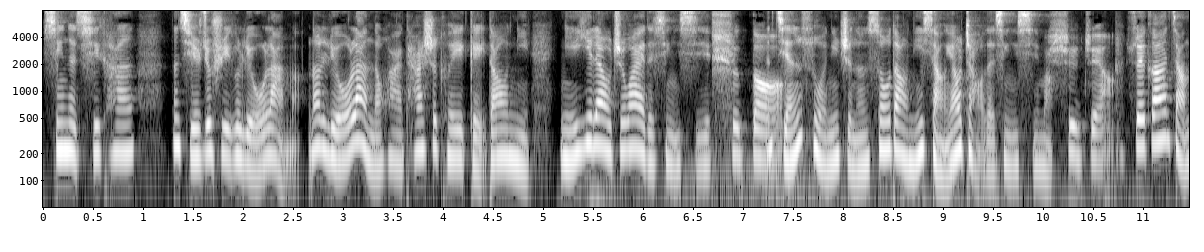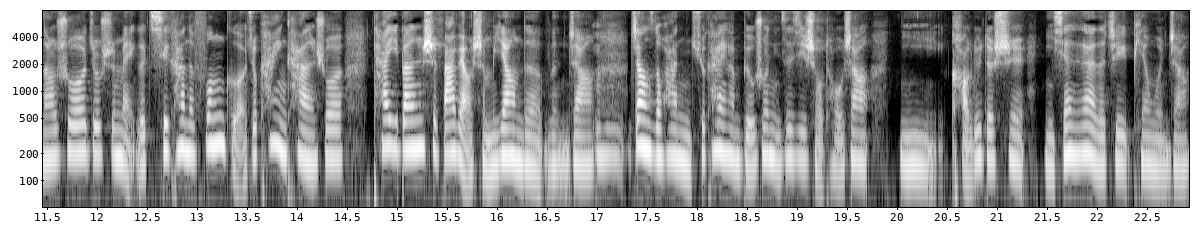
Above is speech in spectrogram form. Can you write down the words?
新的期刊，那其实就是一个浏览嘛。那浏览的话，它是可以给到你你意料之外的信息。是的，检索你只能搜到你想要找的信息嘛。是这样。所以刚刚讲到说，就是每个期刊的风格，就看一看说它一般是发表什么样的文章。嗯这样子的话，你去看一看，比如说你自己手头上，你考虑的是你现在的这篇文章，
